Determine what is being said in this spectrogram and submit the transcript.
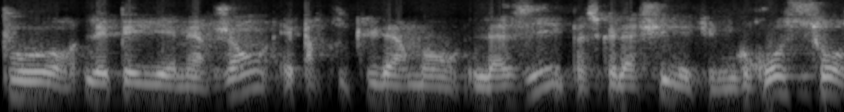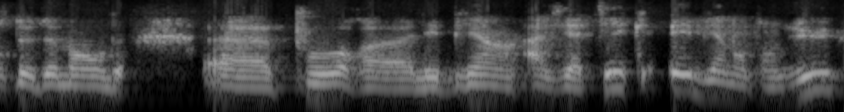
pour les pays émergents et particulièrement l'Asie, parce que la Chine est une grosse source de demande euh, pour euh, les biens asiatiques et bien entendu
